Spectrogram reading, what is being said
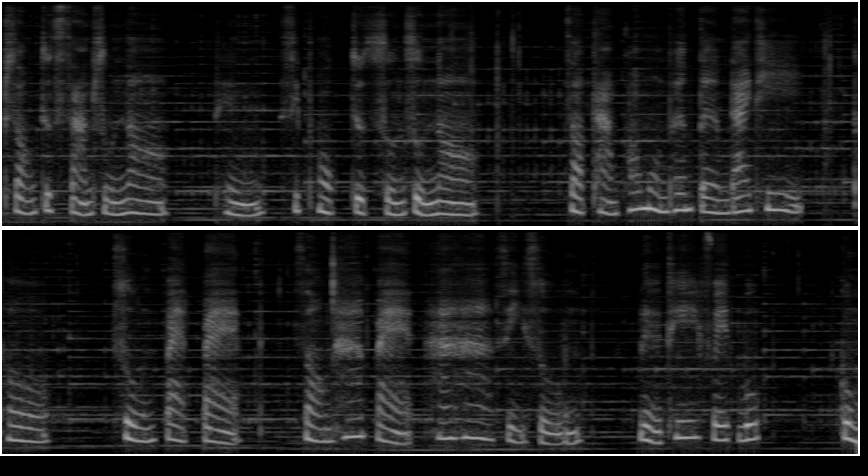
12.30 น ถึง 16.00 น สอบถามข้อมูลเพิ่มเติมได้ที่ โทร 088 258 5540 หรือที่ Facebook กลุ่ม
